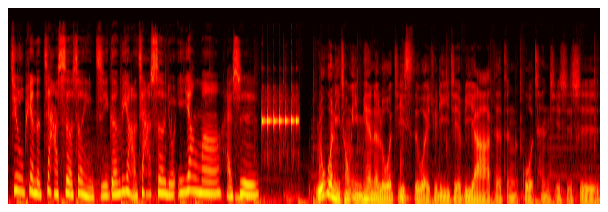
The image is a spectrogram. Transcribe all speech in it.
纪录片的架设摄影机跟 VR 架设有一样吗？还是？如果你从影片的逻辑思维去理解 VR 的整个过程，其实是。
